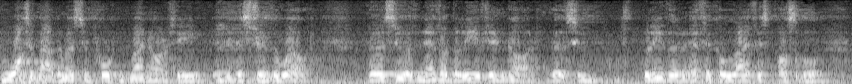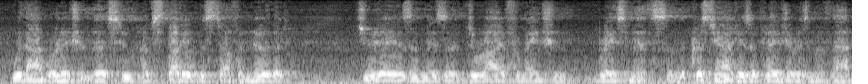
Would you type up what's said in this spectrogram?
What about the most important minority in the history of the world? Those who have never believed in God, those who believe that an ethical life is possible without religion, those who have studied the stuff and know that Judaism is a, derived from ancient race myths, and that Christianity is a plagiarism of that,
